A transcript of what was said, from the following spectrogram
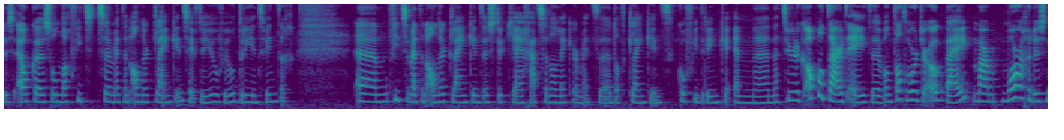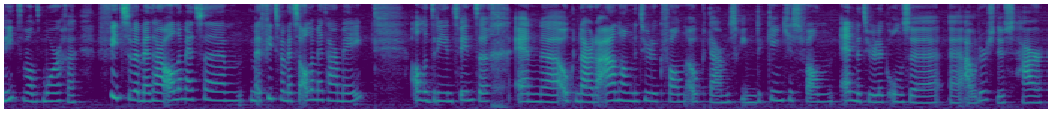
Dus elke zondag fietst ze met een ander kleinkind. Ze heeft er heel veel, 23. Um, fietsen met een ander kleinkind een stukje en gaat ze dan lekker met uh, dat kleinkind koffie drinken en uh, natuurlijk appeltaart eten, want dat hoort er ook bij. Maar morgen dus niet, want morgen fietsen we met haar allen met, uh, fietsen we met z'n allen met haar mee. Alle 23 en uh, ook daar de aanhang natuurlijk van, ook daar misschien de kindjes van en natuurlijk onze ouders, dus haar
